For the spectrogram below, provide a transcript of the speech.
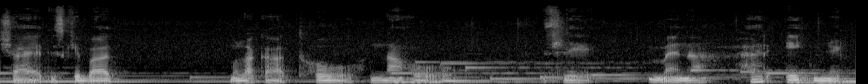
शायद इसके बाद मुलाकात हो, ना हो। इसलिए मैं ना हर एक मिनट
